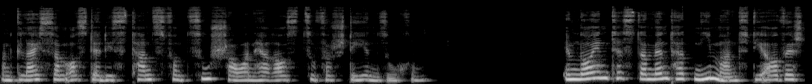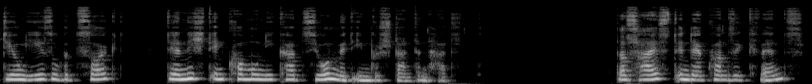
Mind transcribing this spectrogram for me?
und gleichsam aus der Distanz von Zuschauern heraus zu verstehen suchen. Im Neuen Testament hat niemand die Auferstehung Jesu bezeugt, der nicht in Kommunikation mit ihm gestanden hat. Das heißt in der Konsequenz,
